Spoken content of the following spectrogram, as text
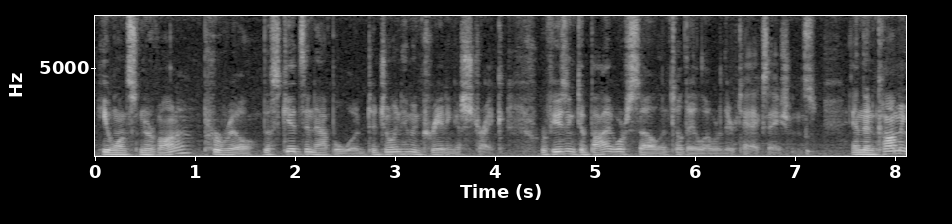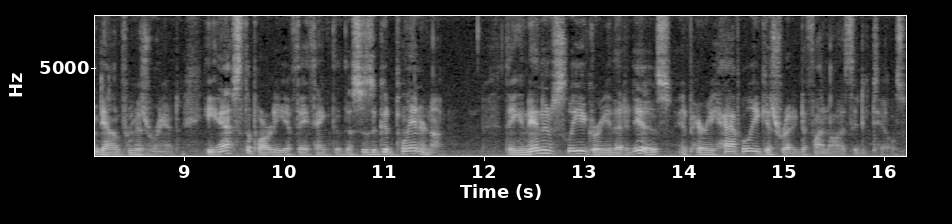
He wants Nirvana, Peril, the Skids, and Applewood to join him in creating a strike, refusing to buy or sell until they lower their taxations. And then, calming down from his rant, he asks the party if they think that this is a good plan or not. They unanimously agree that it is, and Perry happily gets ready to finalize the details.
